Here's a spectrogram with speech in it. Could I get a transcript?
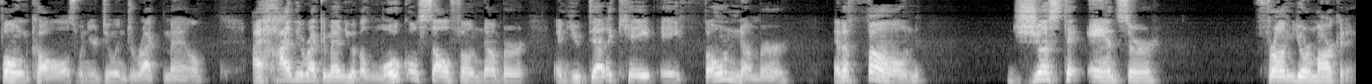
phone calls when you're doing direct mail, I highly recommend you have a local cell phone number and you dedicate a phone number and a phone just to answer from your marketing.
